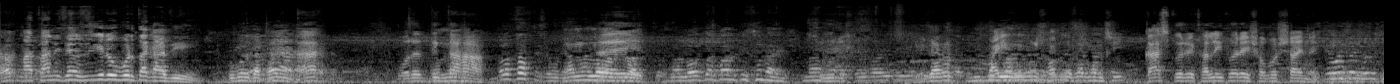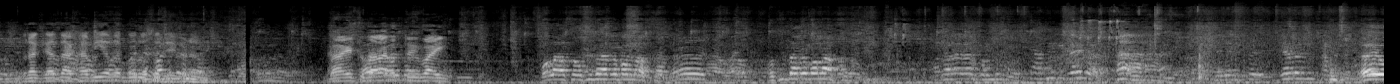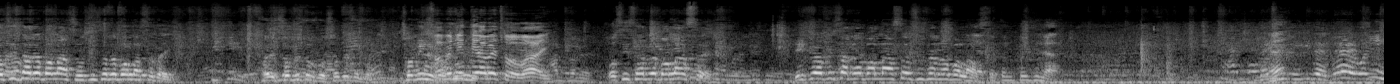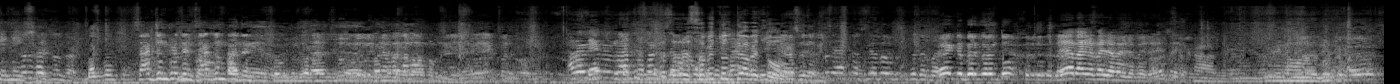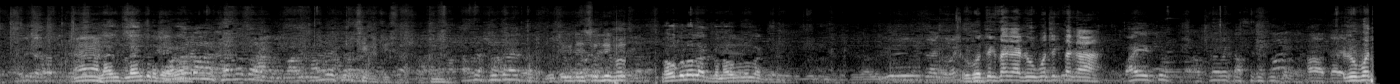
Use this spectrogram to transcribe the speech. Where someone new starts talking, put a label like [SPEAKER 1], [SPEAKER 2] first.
[SPEAKER 1] মাথা নিচে হচ্ছে উপরে তাকা দি উপরে তাকা হ্যাঁ
[SPEAKER 2] দিক তাহা কাজ করে খালি করে সমস্যায় নাই তোরা গেঁদা খাবি আবার গরু চলে যাবে
[SPEAKER 1] ভাই একটু দাঁড়া করতে ভাই
[SPEAKER 3] বলা আছে অফিসারে বলা আছে অফিসারে বলা আছে এই অফিসারে বলা আছে অফিসারে বলা আছে ভাই। ওই ছবি তুলবো ছবি তুলবো। ছবি নিবো,
[SPEAKER 2] তবে নিতে হবে তো ভাই।
[SPEAKER 3] অফিসারে বলা আছে। ডিটি অফিসারে বলা আছে অফিসারে বলা আছে। ডাকবেন তো?
[SPEAKER 4] চারজন করে দেন চারজন করে দেন
[SPEAKER 2] ছবি তুলতে হবে তো
[SPEAKER 4] একটা বের করেন তো
[SPEAKER 3] লাইন লাইন করে দেয় ওগুলো লাগবে না ওগুলো লাগবে।
[SPEAKER 1] উপর তাকা একটু উপর দিক তাকা
[SPEAKER 3] ভাই একটু আপনাদের কাছে কাছে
